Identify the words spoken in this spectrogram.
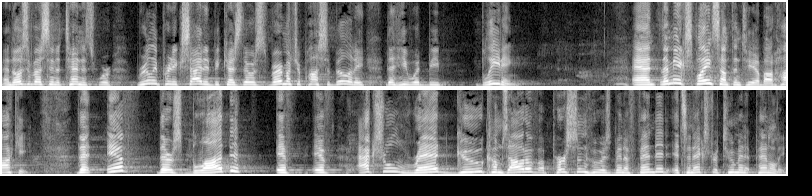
And those of us in attendance were really pretty excited because there was very much a possibility that he would be bleeding. And let me explain something to you about hockey. That if there's blood, if, if actual red goo comes out of a person who has been offended, it's an extra two minute penalty.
